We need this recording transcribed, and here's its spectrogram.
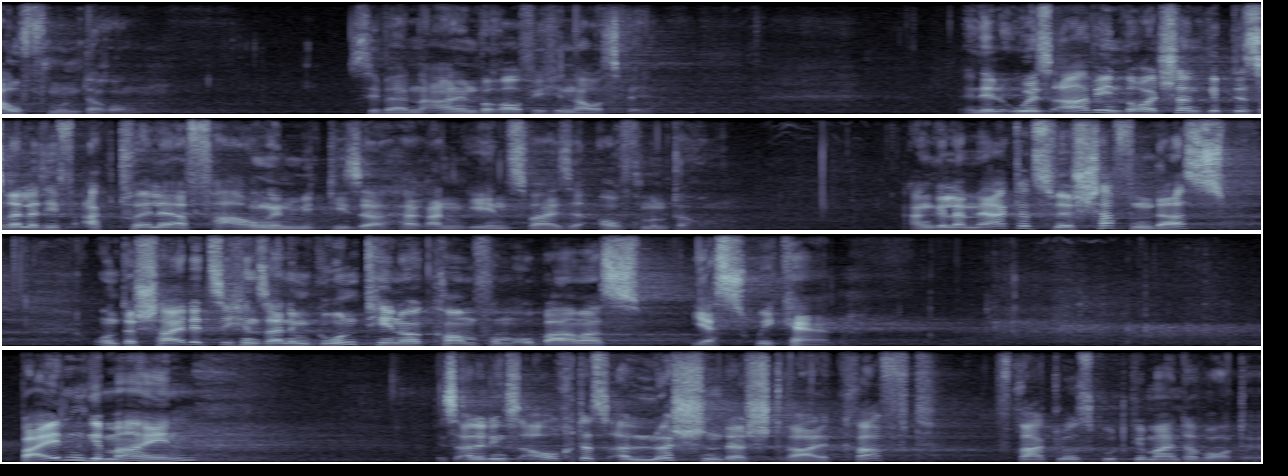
Aufmunterung. Sie werden ahnen, worauf ich hinaus will. In den USA wie in Deutschland gibt es relativ aktuelle Erfahrungen mit dieser Herangehensweise Aufmunterung. Angela Merkels Wir schaffen das unterscheidet sich in seinem Grundtenor kaum vom Obamas Yes, we can. Beiden gemein ist allerdings auch das Erlöschen der Strahlkraft fraglos gut gemeinter Worte.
